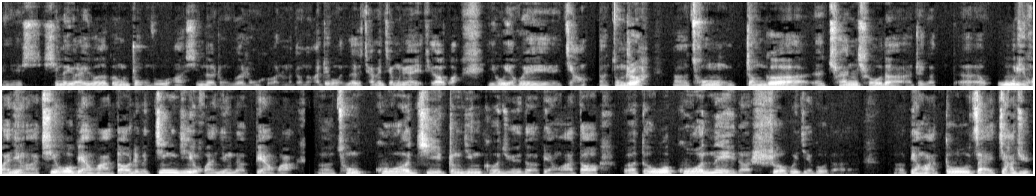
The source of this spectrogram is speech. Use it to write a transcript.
嗯新的越来越多的各种种族啊，新的种族的融合什么等等啊，这个我们在前面节目里面也提到过，以后也会讲啊。总之吧，呃，从整个呃全球的这个。呃，物理环境啊，气候变化到这个经济环境的变化，呃，从国际政经格局的变化到呃德国国内的社会结构的呃变化都在加剧。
